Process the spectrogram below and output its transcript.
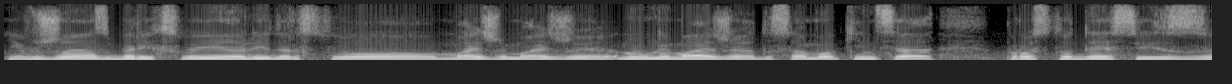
і вже зберіг своє лідерство майже майже, ну не майже, а до самого кінця. Просто десь із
